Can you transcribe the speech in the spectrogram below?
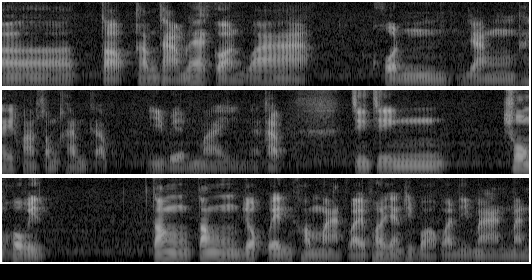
ขอตอบคำถามแรกก่อนว่า คนยังให้ความสำคัญกับอีเวนต์ไหมนะครับ จริงๆช่วงโควิดต้องต้องยกเว้นคอมมาร์ทไว้เพราะอย่างที่บอกว่า demand มัน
